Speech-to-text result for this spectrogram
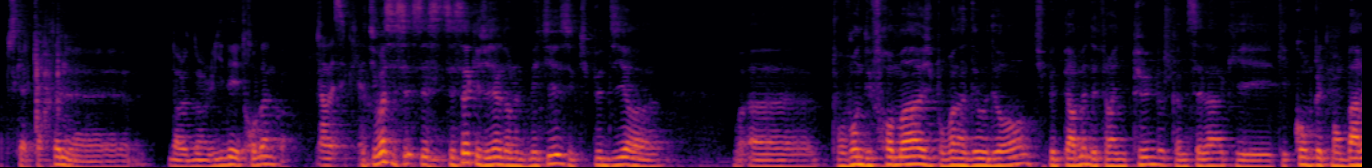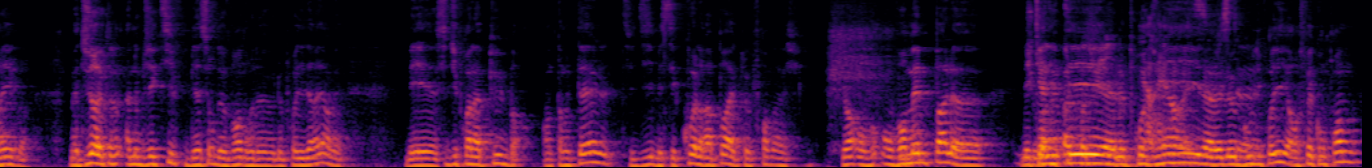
parce qu'elle cartonne. euh, dans le- dans l'idée est trop bonne. Quoi. Ah bah c'est Et clair. tu vois, c'est- c'est c'est ça qui est génial dans notre métier, c'est que tu peux te dire, euh, euh, pour vendre du fromage, pour vendre un déodorant, tu peux te permettre de faire une pub comme celle-là qui est, qui est complètement barrée. Quoi. Mais toujours avec un objectif, bien sûr, de vendre le, le produit derrière. Mais, mais si tu prends la pub en tant que telle, tu te dis, mais c'est quoi le rapport avec le fromage? Tu vois, on, on vend même pas le, les Tu qualités, pas le le produit. rien, le, juste, goût euh, du produit. On te fait comprendre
